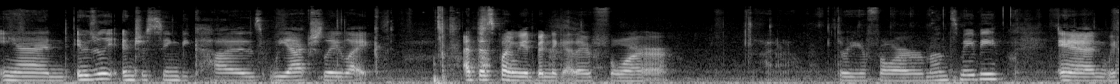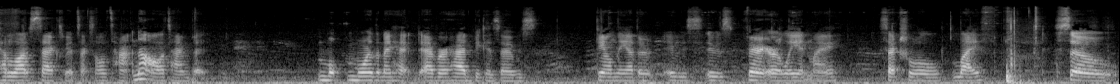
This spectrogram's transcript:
and it was really interesting because we actually like at this point we had been together for I don't know three or four months maybe, and we had a lot of sex. We had sex all the time, not all the time, but mo- more than I had ever had because I was the only other. It was it was very early in my sexual life, so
